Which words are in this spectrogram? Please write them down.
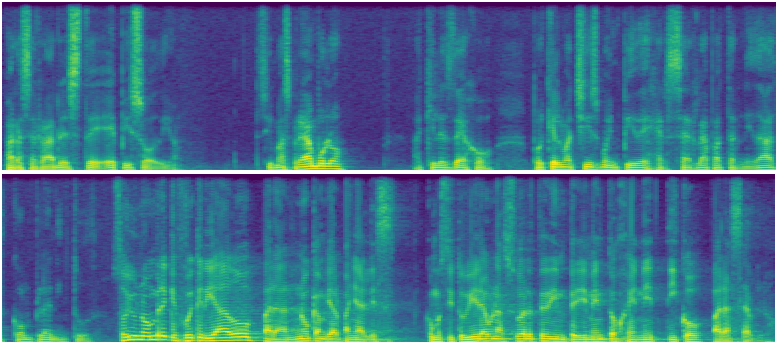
para cerrar este episodio. Sin más preámbulo, aquí les dejo porque el machismo impide ejercer la paternidad con plenitud. Soy un hombre que fue criado para no cambiar pañales, como si tuviera una suerte de impedimento genético para hacerlo.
